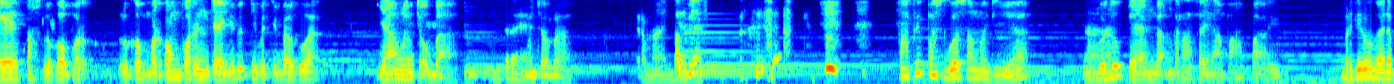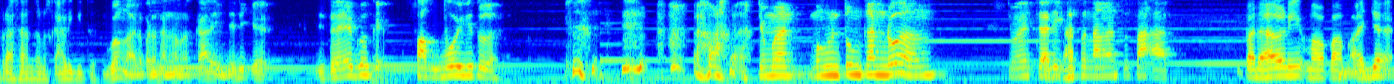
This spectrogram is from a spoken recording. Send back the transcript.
Eh pas lu kompor lu kompor komporin kayak gitu tiba-tiba gue ya oh. mencoba. Interest. mencoba. Remaja tapi tapi pas gue sama dia nah. gue tuh kayak nggak ngerasain apa-apa gitu. Berarti lu nggak ada perasaan sama sekali gitu? Gue nggak ada perasaan sama sekali. Jadi kayak istilahnya gue kayak fuckboy gitu lah. Cuman menguntungkan doang. Cuman cari kesenangan sesaat. Padahal nih maaf maaf aja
